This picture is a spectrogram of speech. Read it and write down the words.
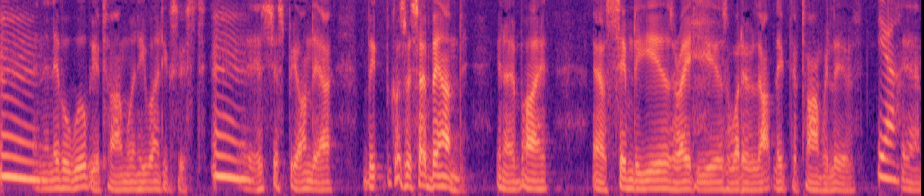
mm. and there never will be a time when he won't exist. Mm. Uh, it's just beyond our, because we're so bound, you know, by our 70 years or 80 years or whatever length of time we live. Yeah. Yeah.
